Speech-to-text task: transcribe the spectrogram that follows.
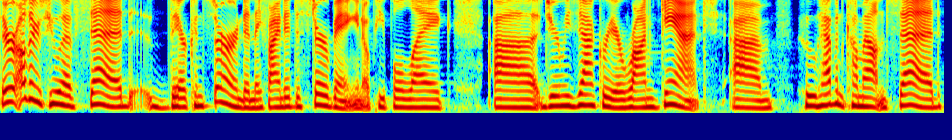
There are others who have said they're concerned and they find it disturbing. You know, people like uh, Jeremy Zachary or Ron Gant, um, who haven't come out and said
